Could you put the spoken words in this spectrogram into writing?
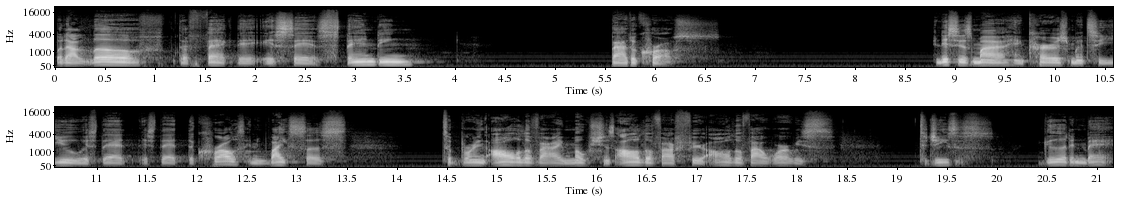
But I love the fact that it says, standing by the cross. And this is my encouragement to you is that is that the cross invites us to bring all of our emotions, all of our fear, all of our worries to Jesus, good and bad.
